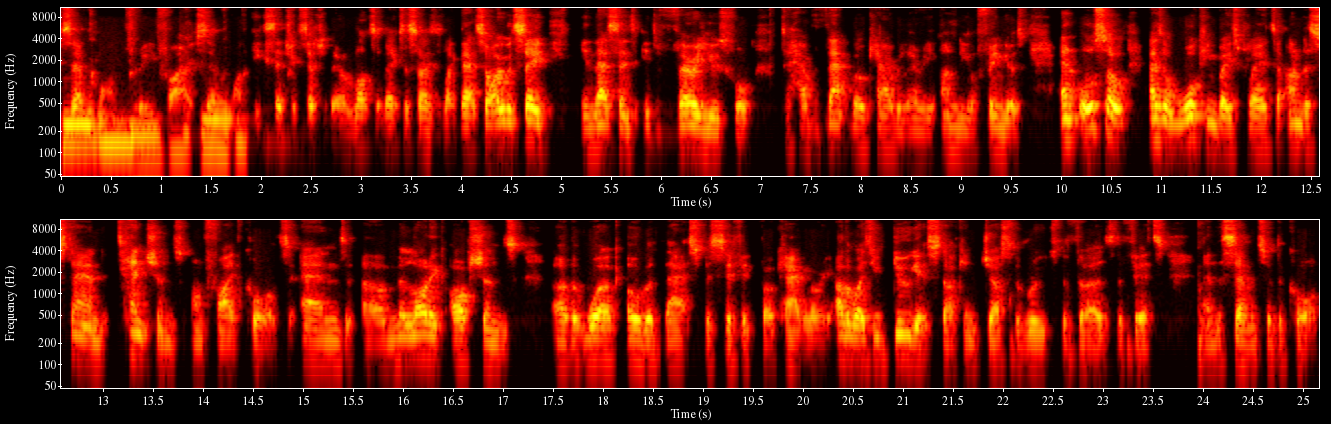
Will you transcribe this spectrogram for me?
seven one three five seven one etc etc there are lots of exercises like that. So i would say in that sense it's very useful to have that vocabulary under your fingers. And also as a walking bass player to understand tensions on five chords and uh, melodic options uh, that work over that specific vocabulary. Otherwise, you do get stuck in just the roots, the thirds, the fifths, and the sevenths of the chord.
